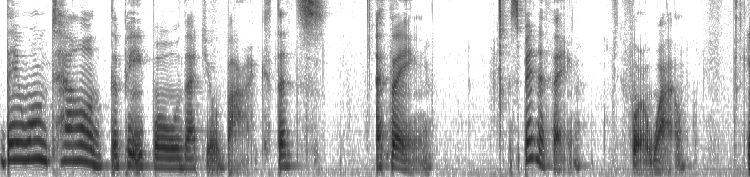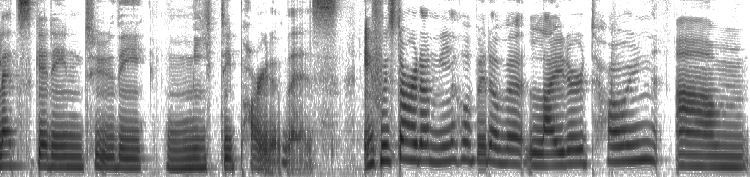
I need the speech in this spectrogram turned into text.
they won't tell the people that you're back. That's a thing. It's been a thing for a while. Let's get into the meaty part of this. If we start on a little bit of a lighter tone, um,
